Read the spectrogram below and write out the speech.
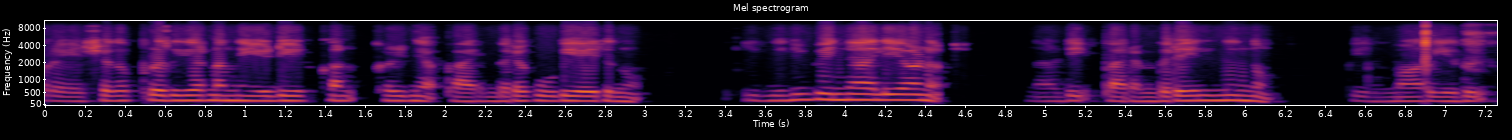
പ്രേക്ഷക പ്രതികരണം നേടിയെടുക്കാൻ കഴിഞ്ഞ പരമ്പര കൂടിയായിരുന്നു. ഇതിനു പിന്നാലെയാണ് നടി പരമ്പരയിൽ നിന്നും പിന്മാറിയത്.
